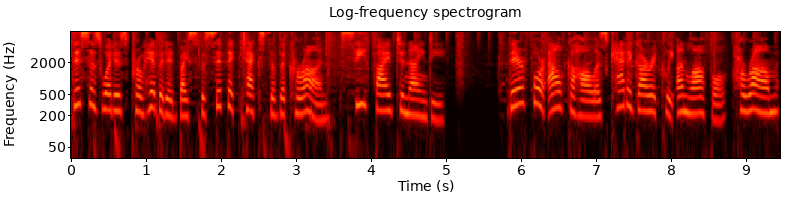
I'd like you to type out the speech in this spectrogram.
This is what is prohibited by specific texts of the Quran, c. 5 to 90. Therefore alcohol is categorically unlawful, haram,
